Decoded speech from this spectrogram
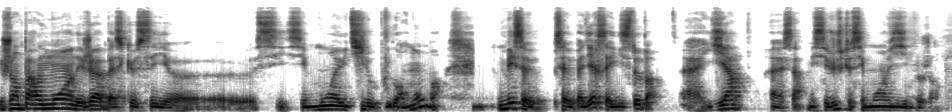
j'en parle moins déjà parce que c'est euh, c'est moins utile au plus grand nombre, mais ça ça veut pas dire que ça n'existe pas. Il y a ça. Mais c'est juste que c'est moins visible aujourd'hui.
